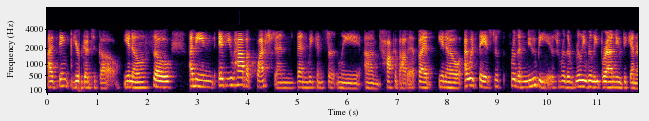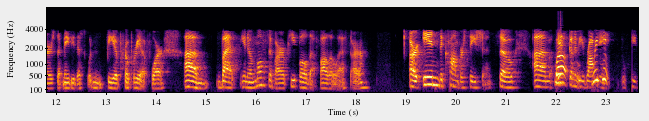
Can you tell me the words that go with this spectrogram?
I think you're good to go, you know? So, I mean, if you have a question, then we can certainly um, talk about it. But, you know, I would say it's just for the newbies, for the really, really brand new beginners that maybe this wouldn't be appropriate for. Um, but, you know, most of our people that follow us are, are in the conversation. So, um, well, it's going to be rocking. We,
